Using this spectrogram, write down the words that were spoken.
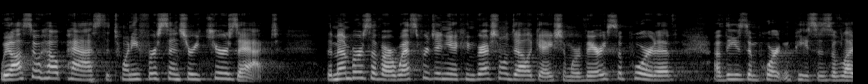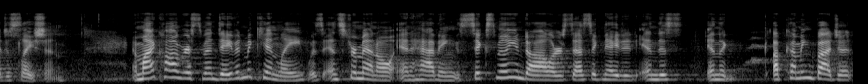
We also helped pass the 21st Century Cures Act. The members of our West Virginia congressional delegation were very supportive of these important pieces of legislation. And my Congressman, David McKinley, was instrumental in having $6 million designated in this, in the upcoming budget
